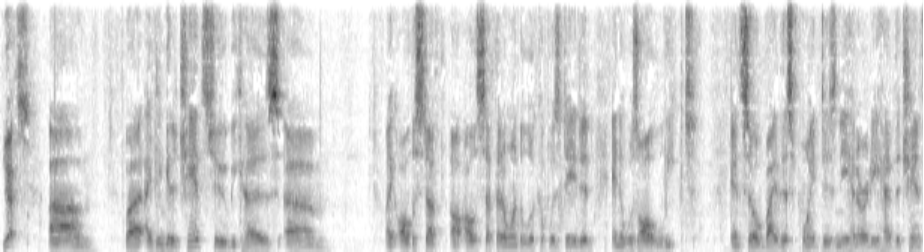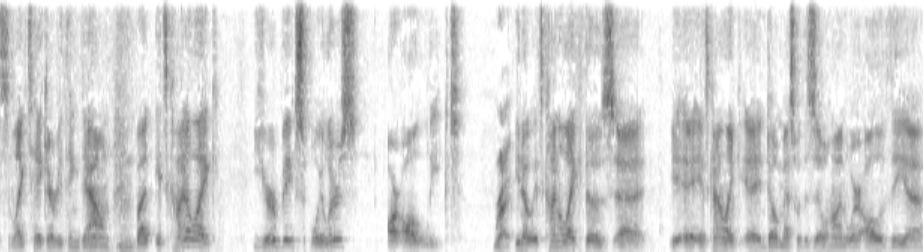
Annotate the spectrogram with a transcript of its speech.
Yes. Um, but I didn't get a chance to because, um, like, all the stuff, all, all the stuff that I wanted to look up was dated, and it was all leaked. And so by this point, Disney had already had the chance to like take everything down. But it's kind of like your big spoilers are all leaked. Right. You know, it's kind of like those. Uh, it's kind of like uh, "Don't Mess with the Zohan," where all of the uh,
